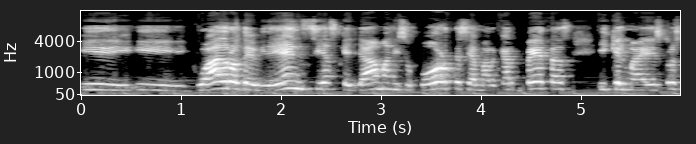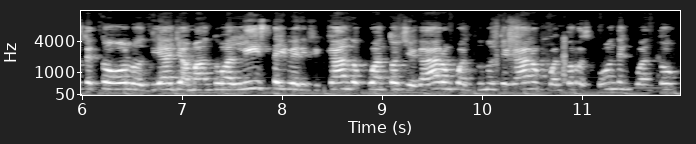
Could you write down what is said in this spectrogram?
y, cuadros de evidencias que llaman y soportes y amar carpetas y que el maestro esté todos los días llamando a lista y verificando cuántos llegaron, cuántos no llegaron, cuántos responden, cuántos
